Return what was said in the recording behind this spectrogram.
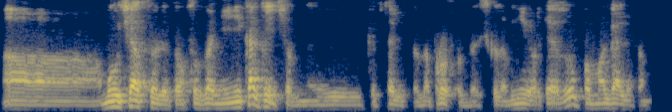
а, мы участвовали там в создании не как венчурные капиталисты, а просто, значит, когда в Нью-Йорке я жил, помогали там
